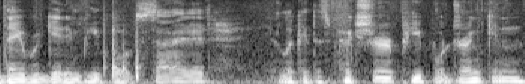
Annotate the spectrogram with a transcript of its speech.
They were getting people excited. Look at this picture, people drinking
